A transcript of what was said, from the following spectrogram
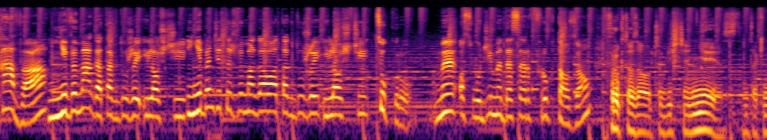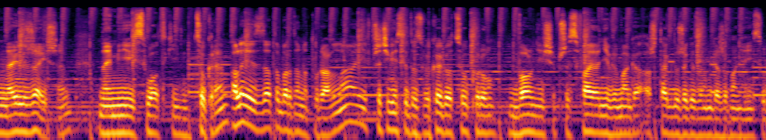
kawa nie wymaga tak dużej ilości i nie będzie też wymagała tak dużej ilości cukru. My osłodzimy deser fruktozą. Fruktoza oczywiście nie jest takim najlżejszym, najmniej słodkim cukrem, ale jest za to bardzo naturalna i w przeciwieństwie do zwykłego cukru wolniej się przyswaja, nie wymaga aż tak dużego zaangażowania insuliny.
